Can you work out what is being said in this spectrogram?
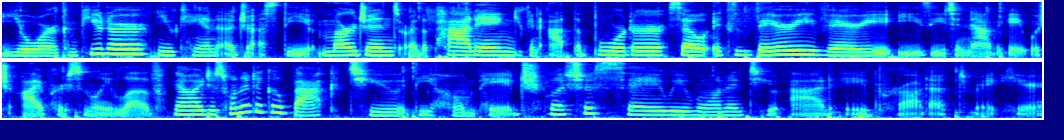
your computer. You can adjust the margins or the padding. You can add the border. So it's very, very easy to navigate, which I personally love. Now I just wanted to go back to the home page. Let's just say we wanted to add a product right here.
